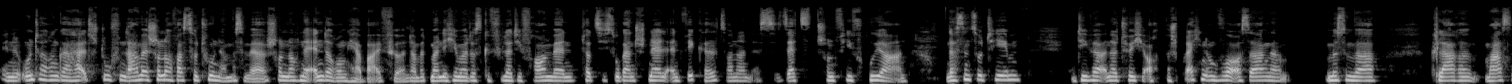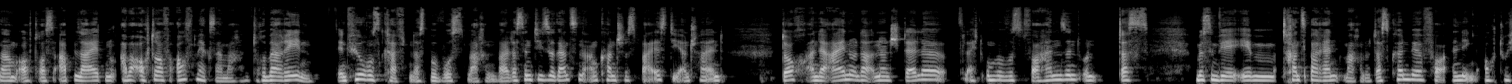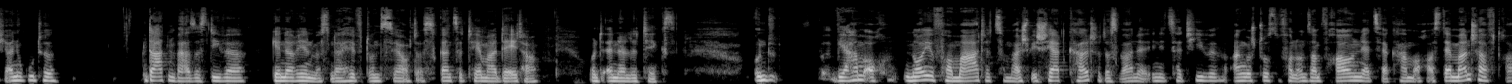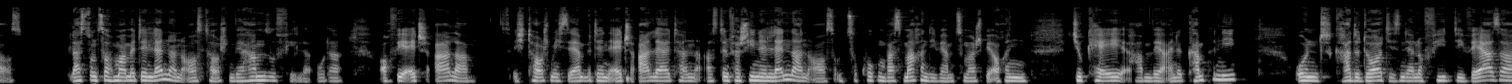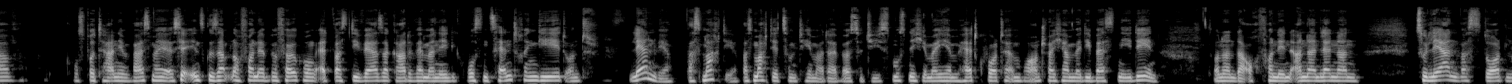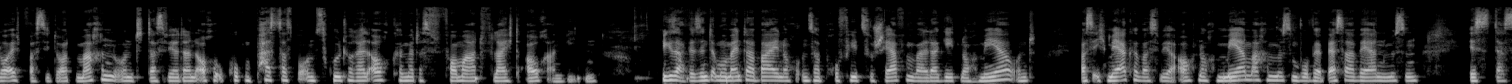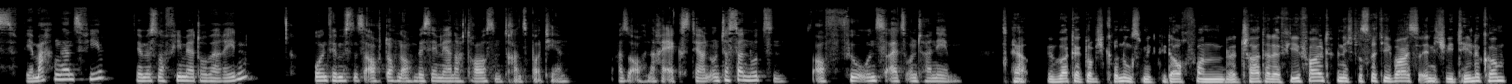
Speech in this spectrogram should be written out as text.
in den unteren Gehaltsstufen, da haben wir schon noch was zu tun. Da müssen wir schon noch eine Änderung herbeiführen, damit man nicht immer das Gefühl hat, die Frauen werden plötzlich so ganz schnell entwickelt, sondern es setzt schon viel früher an. Und das sind so Themen, die wir natürlich auch besprechen und wo wir auch sagen, da müssen wir klare Maßnahmen auch daraus ableiten, aber auch darauf aufmerksam machen, drüber reden, den Führungskräften das bewusst machen, weil das sind diese ganzen unconscious bias, die anscheinend doch an der einen oder anderen Stelle vielleicht unbewusst vorhanden sind und das müssen wir eben transparent machen und das können wir vor allen Dingen auch durch eine gute Datenbasis, die wir generieren müssen. Da hilft uns ja auch das ganze Thema Data und Analytics. Und wir haben auch neue Formate, zum Beispiel Shared Culture, das war eine Initiative angestoßen von unserem Frauennetzwerk, kam auch aus der Mannschaft raus. Lasst uns doch mal mit den Ländern austauschen, wir haben so viele. Oder auch wie HRler. Ich tausche mich sehr mit den HR-Leitern aus den verschiedenen Ländern aus, um zu gucken, was machen die. Wir haben zum Beispiel auch in UK haben wir eine Company und gerade dort, die sind ja noch viel diverser, Großbritannien weiß man ja, ist ja insgesamt noch von der Bevölkerung etwas diverser, gerade wenn man in die großen Zentren geht und lernen wir. Was macht ihr? Was macht ihr zum Thema Diversity? Es muss nicht immer hier im Headquarter im Braunschweig haben wir die besten Ideen, sondern da auch von den anderen Ländern zu lernen, was dort läuft, was sie dort machen und dass wir dann auch gucken, passt das bei uns kulturell auch? Können wir das Format vielleicht auch anbieten? Wie gesagt, wir sind im Moment dabei, noch unser Profil zu schärfen, weil da geht noch mehr und was ich merke, was wir auch noch mehr machen müssen, wo wir besser werden müssen, ist, dass wir machen ganz viel. Wir müssen noch viel mehr drüber reden und wir müssen es auch doch noch ein bisschen mehr nach draußen transportieren also auch nach extern und das dann nutzen, auch für uns als Unternehmen. Ja, ihr wart ja, glaube ich, Gründungsmitglied auch von der Charter der Vielfalt, wenn ich das richtig weiß, ähnlich wie Telekom.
